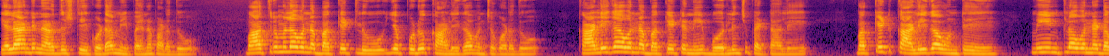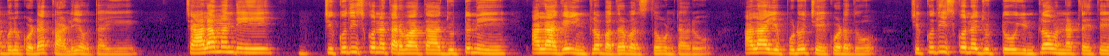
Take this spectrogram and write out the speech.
ఎలాంటి నరదృష్టి కూడా మీపైన పడదు. బాత్రూంలో ఉన్న బకెట్లు ఎప్పుడూ ఖాళీగా ఉంచకూడదు. ఖాళీగా ఉన్న బకెట్ని బోర్లించి పెట్టాలి. బకెట్ ఖాళీగా ఉంటే మీ ఇంట్లో ఉన్న డబ్బులు కూడా ఖాళీ అవుతాయి. చాలామంది చిక్కు తీసుకున్న తర్వాత జుట్టుని అలాగే ఇంట్లో భద్రపరుస్తూ ఉంటారు. అలా ఎప్పుడూ చేయకూడదు. చిక్కు తీసుకున్న జుట్టు ఇంట్లో ఉన్నట్లయితే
